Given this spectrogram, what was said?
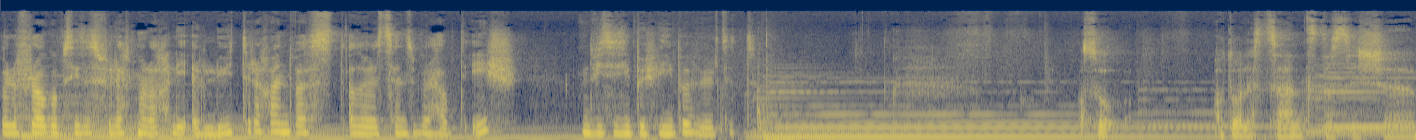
wollen fragen, ob Sie das vielleicht mal ein bisschen erläutern können, was Adoleszenz überhaupt ist und wie Sie sie beschreiben würden. Also Adoleszenz, das ist, äh,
